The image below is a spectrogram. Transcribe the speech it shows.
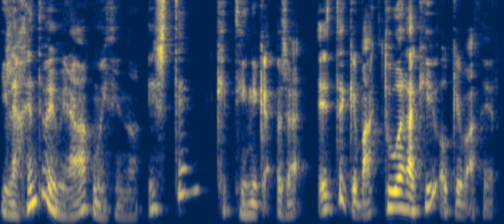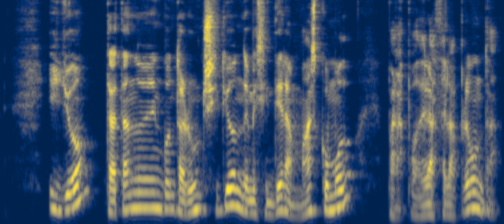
y la gente me miraba como diciendo, ¿este qué tiene que, o sea, este que va a actuar aquí o qué va a hacer? Y yo tratando de encontrar un sitio donde me sintiera más cómodo para poder hacer la pregunta.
